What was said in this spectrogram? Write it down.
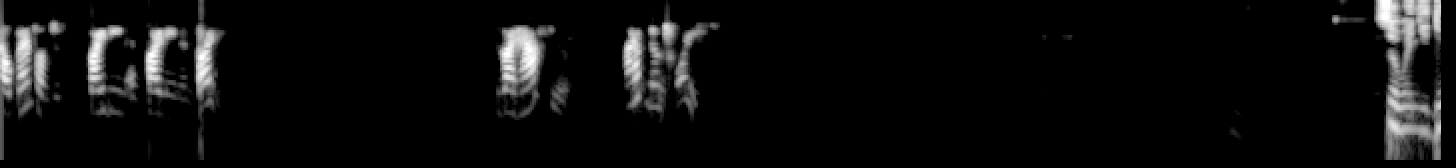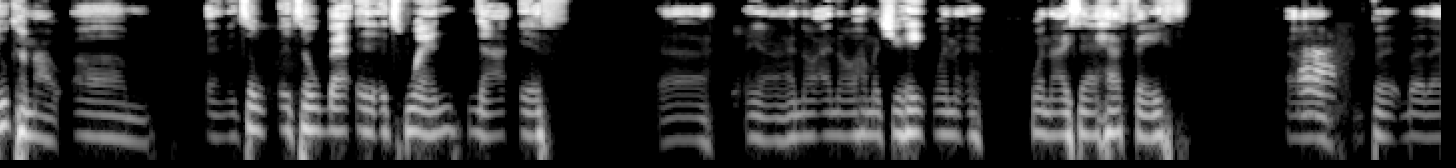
hell bent on just fighting and fighting and fighting. Because I have to. I have no choice. So when you do come out, um, it's a it's a it's when not if. Uh, yeah, I know I know how much you hate when when I say I have faith. Uh, Uh. but but I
